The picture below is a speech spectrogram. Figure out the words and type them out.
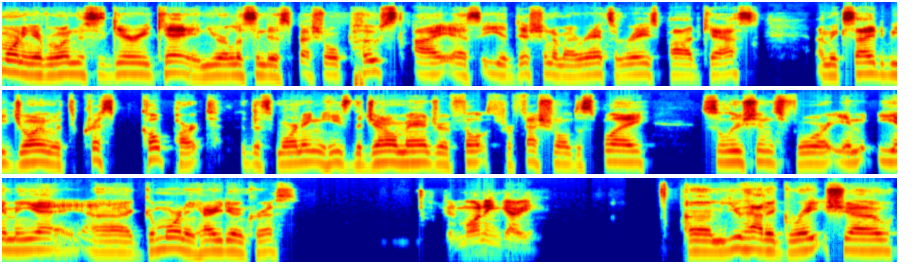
morning, everyone. This is Gary Kayye, and you are listening to a special post ISE edition of my Rants and Raves podcast. I'm excited to be joined with Chris Colpaert this morning. He's the general manager of Philips Professional Display Solutions for EMEA. Uh, good morning. How are you doing, Chris? Good morning, Gary. Um, you had a great show.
